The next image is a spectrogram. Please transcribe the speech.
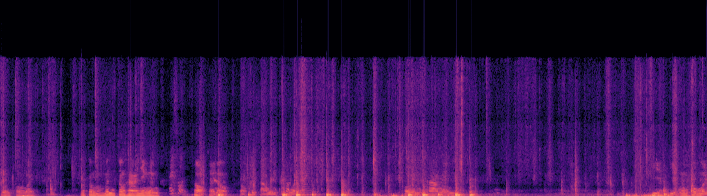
ควรพอไว้มันต้องมันต้องหาอยังเงินตอกใส่นอกตอกใส่เสานี่ขวดนะเพราะมันค่าแม่ นเกี่ยเกี่ยนั่งตรงมัน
